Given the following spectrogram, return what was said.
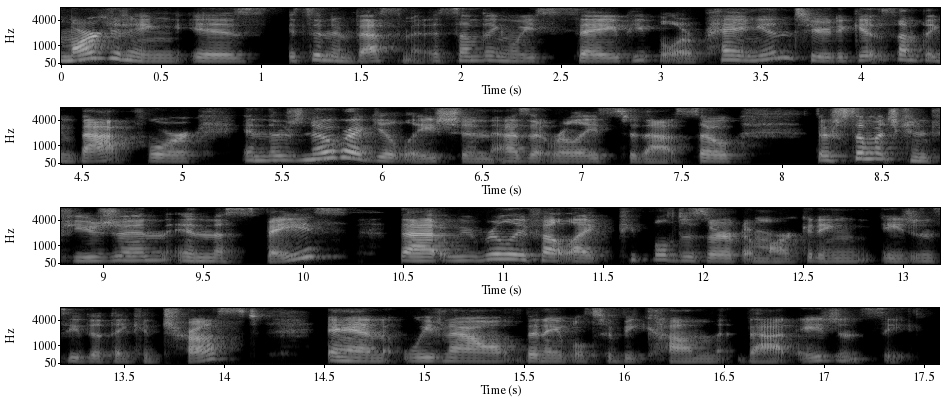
marketing is it's an investment. It's something we say people are paying into to get something back for and there's no regulation as it relates to that. So there's so much confusion in the space that we really felt like people deserved a marketing agency that they could trust and we've now been able to become that agency.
